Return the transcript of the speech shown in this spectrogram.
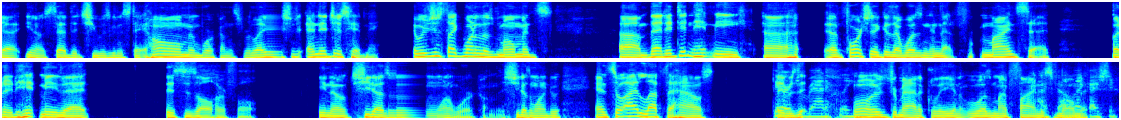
uh, you know, said that she was going to stay home and work on this relationship. And it just hit me. It was just like one of those moments um, that it didn't hit me, uh, unfortunately, because I wasn't in that f- mindset, but it hit me that this is all her fault. You know, she doesn't want to work on this. She doesn't want to do it. And so I left the house. Very it was, dramatically. Well, it was dramatically, and it wasn't my finest moment. Like I should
